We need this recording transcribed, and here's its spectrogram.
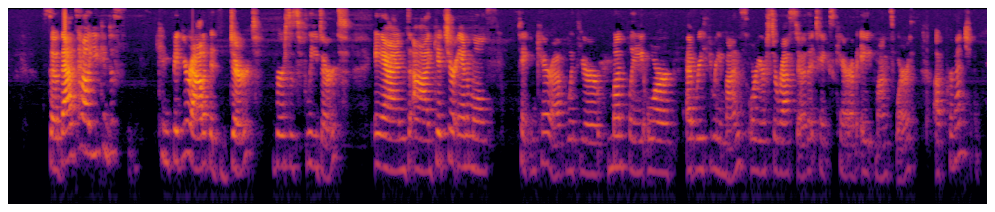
So that's how you can just can figure out if it's dirt versus flea dirt and uh, get your animals taken care of with your monthly or every three months or your Seresto that takes care of eight months worth of prevention.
